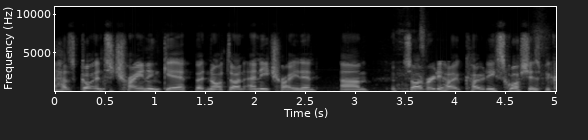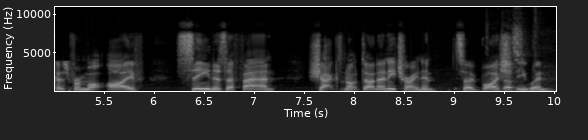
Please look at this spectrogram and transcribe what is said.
has got into training gear but not done any training. Um, so I really hope Cody squashes because from what I've seen as a fan, Shaq's not done any training. So why should he win?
